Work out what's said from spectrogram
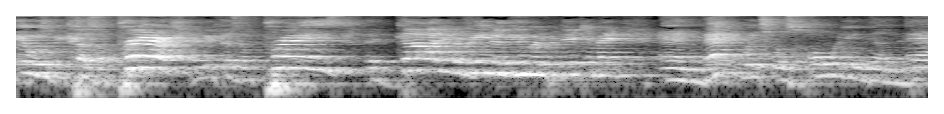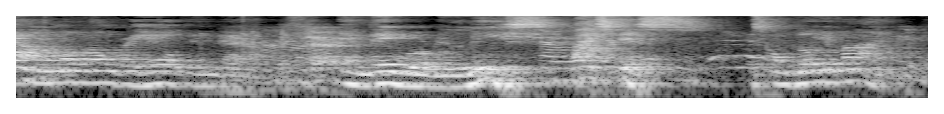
It was because of prayer and because of praise that God intervened in the human predicament, and that which was holding them down no longer held them down. And they were released. Watch this. It's going to blow your mind.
